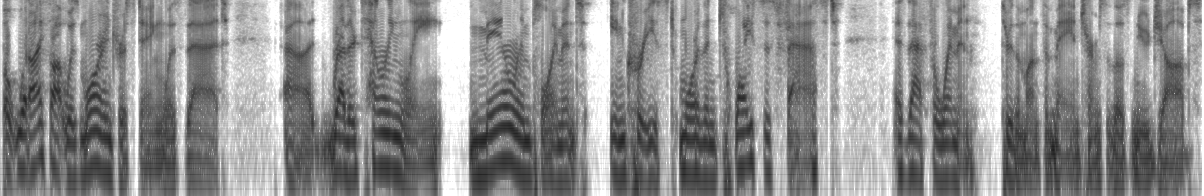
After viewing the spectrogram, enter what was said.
But what I thought was more interesting was that, uh, rather tellingly, male employment increased more than twice as fast as that for women through the month of May in terms of those new jobs,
